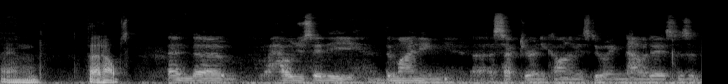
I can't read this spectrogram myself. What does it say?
and that helps. And uh, how would you say the the mining uh, sector and economy is doing nowadays? Is it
